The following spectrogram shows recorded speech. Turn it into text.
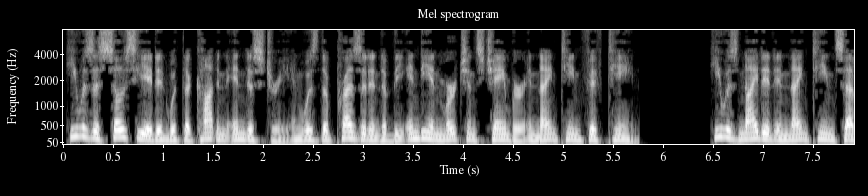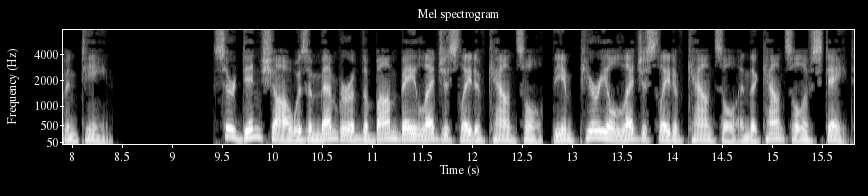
He was associated with the cotton industry and was the president of the Indian Merchants' Chamber in 1915. He was knighted in 1917. Sir Dinshaw was a member of the Bombay Legislative Council, the Imperial Legislative Council and the Council of State.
